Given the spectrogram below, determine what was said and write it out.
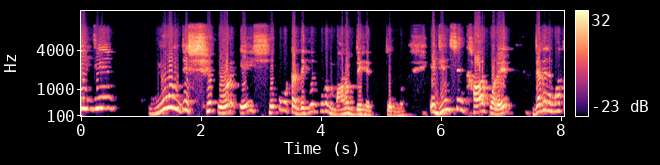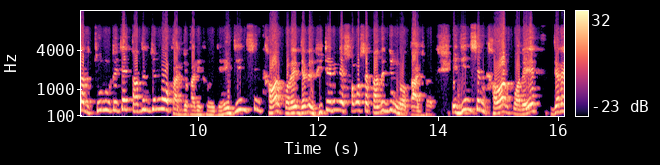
এই যে মূল যে শেকড়, এই শেকড়টা দেখবেন পুরো মানব দেহের জন্য। এই জিনসিং খাওয়ার পরে যাদের মাথার চুল উঠে যায়, তাদের জন্য কার্যকারী হয়ে যায়। এই জিনসিং খাওয়ার পরে যাদের ভিটামিনের সমস্যা, তাদের জন্য কাজ হয়। এই জিনসিং খাওয়ার পরে যারা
